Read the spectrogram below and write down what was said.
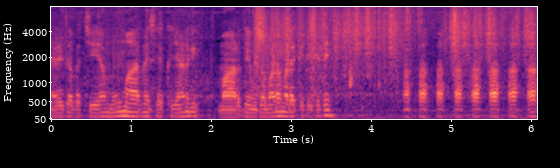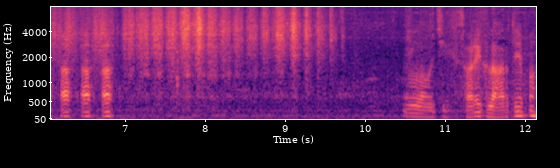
ਨਾਲੇ ਤਾਂ ਬੱਚੇ ਆ ਮੂੰਹ ਮਾਰਨੇ ਸਿੱਖ ਜਾਣਗੇ ਮਾਰਦੇ ਹਾਂ ਤਾਂ ਮਾੜਾ ਮਾੜਾ ਕਿਤੇ ਕਿਤੇ ਲਓ ਜੀ ਸਾਰੇ ਖਿਲਾਰਤੇ ਆਪਾਂ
